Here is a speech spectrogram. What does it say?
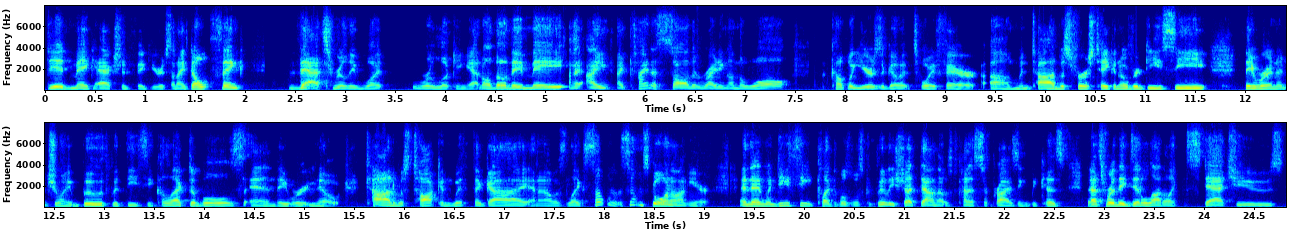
did make action figures, and I don't think that's really what we're looking at. Although they may, I I, I kind of saw the writing on the wall couple years ago at Toy Fair um, when Todd was first taking over DC. They were in a joint booth with DC Collectibles, and they were, you know, Todd was talking with the guy, and I was like, something something's going on here. And then when DC Collectibles was completely shut down, that was kind of surprising because that's where they did a lot of like the statues,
